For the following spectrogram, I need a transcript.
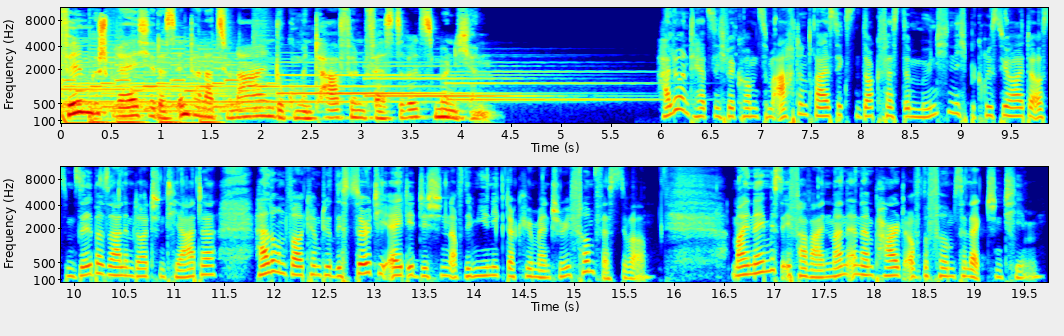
Filmgespräche des Internationalen Dokumentarfilmfestivals München. Hallo und herzlich willkommen zum 38. DocFest in München. Ich begrüße Sie heute aus dem Silbersaal im Deutschen Theater. Hello and welcome to the 38th edition of the Munich Documentary Film Festival. My name is Eva Weinmann and I'm part of the film selection team.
